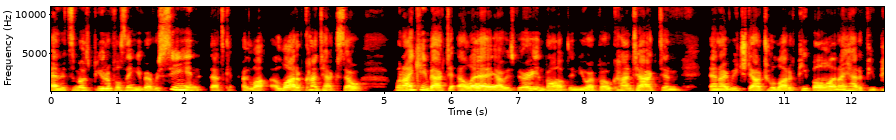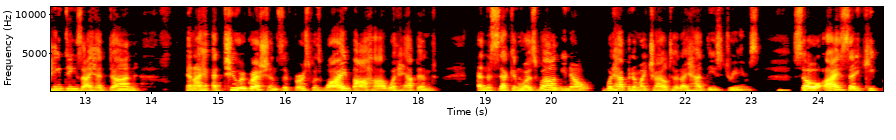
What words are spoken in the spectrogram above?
and it's the most beautiful thing you've ever seen that's a lot a lot of context so when i came back to la i was very involved in ufo contact and and i reached out to a lot of people and i had a few paintings i had done and i had two regressions. The first was why baja? What happened? And the second was well you know what happened in my childhood? I had these dreams. So i say keep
